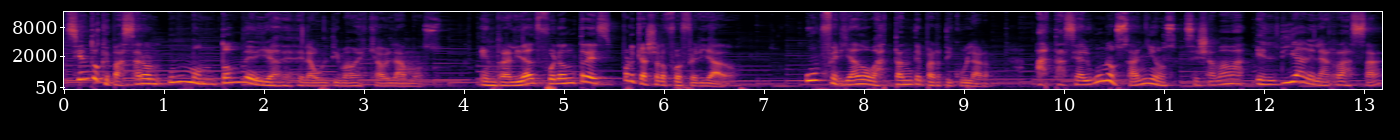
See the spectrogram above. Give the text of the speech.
Siento que pasaron un montón de días desde la última vez que hablamos. En realidad fueron tres porque ayer fue feriado. Un feriado bastante particular. Hasta hace algunos años se llamaba el Día de la Raza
